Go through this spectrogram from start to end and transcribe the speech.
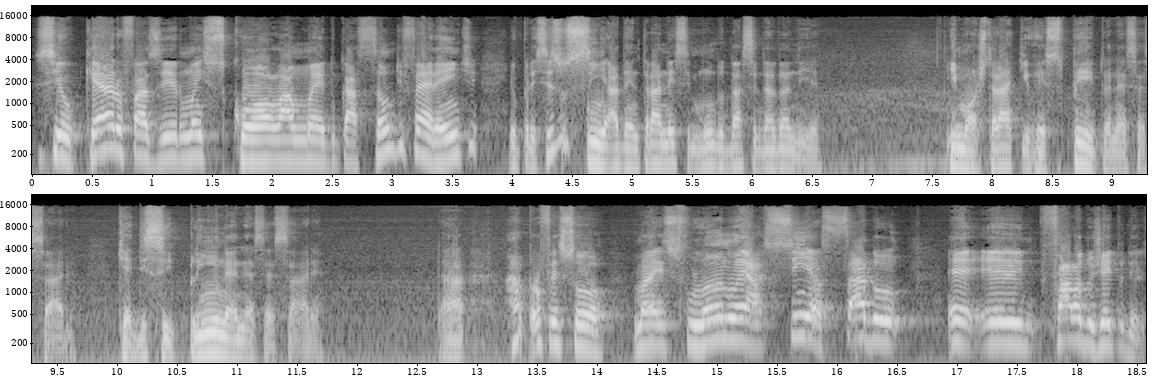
Se eu quero fazer uma escola, uma educação diferente, eu preciso sim adentrar nesse mundo da cidadania. E mostrar que o respeito é necessário, que a disciplina é necessária. Tá? Ah, professor, mas fulano é assim, assado, é, ele fala do jeito dele.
